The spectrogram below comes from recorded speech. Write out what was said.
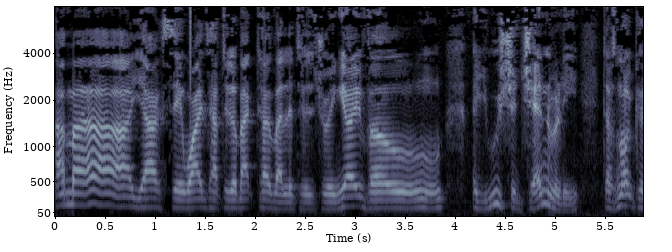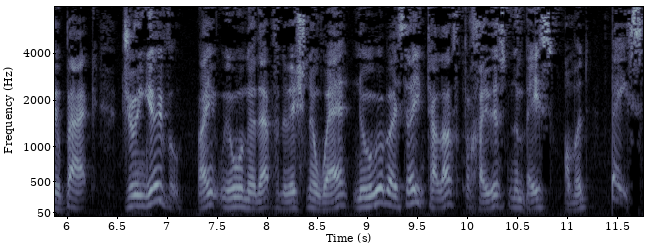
Ama Yachse, why does he have to go back to her relatives during Yovel? A Yibusha generally generally does not go back during Yovel, right? We all know that from the Mishnah where Nu Rabbi say Talas B'Chavis Nun Base Omid Base.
